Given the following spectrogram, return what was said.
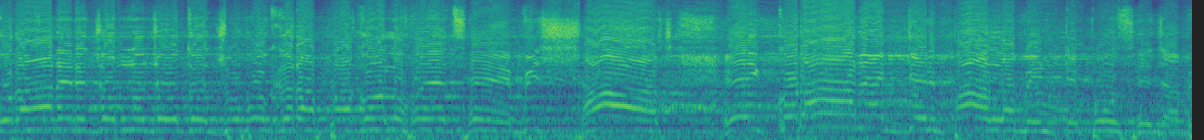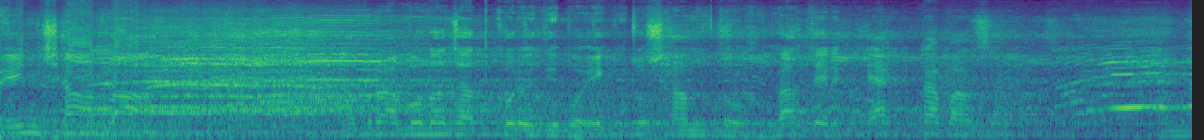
কোরআনের জন্য যেহেতু যুবকেরা পাগল হয়েছে, বিশ্বাস, এই কোরআন পৌঁছে যাবে ইনশাআল্লাহ। আমরা মোনাজাত করে দিব, একটু শান্ত। রাতের একটা বাজে। আমি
